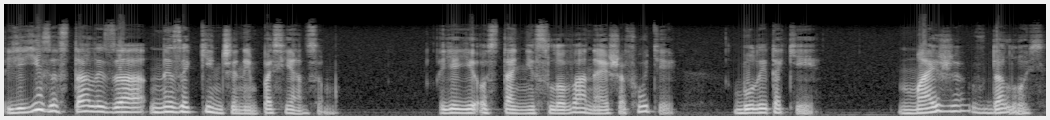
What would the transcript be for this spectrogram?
Її застали за незакінченим пасьянсом. Її останні слова на ешафоті були такі майже вдалось.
